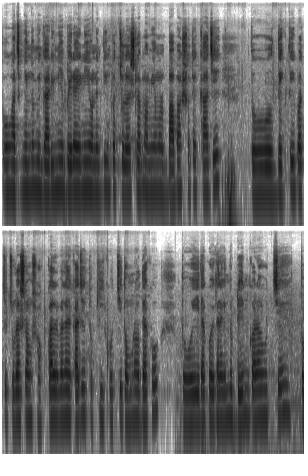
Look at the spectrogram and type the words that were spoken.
তো আজকে কিন্তু আমি গাড়ি নিয়ে বেরাইনি অনেকদিন পর চলে আসলাম। আমি আমার বাবার সাথে কাজে তো দেখতেই পাচ্ছ, চলে আসলাম সকালবেলায় কাজে। তো কি করছি তোমরাও দেখো। তো এই দেখো, এখানে কিন্তু ড্রেন করা হচ্ছে। তো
